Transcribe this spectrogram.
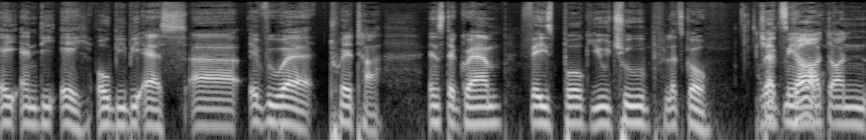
A N D A O B B S. Uh, everywhere: Twitter, Instagram, Facebook, YouTube. Let's go. Check Let's me go. out on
